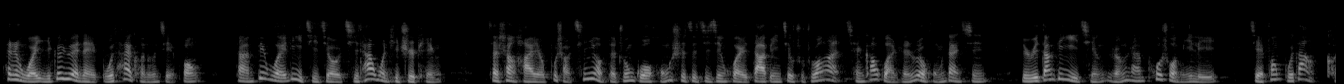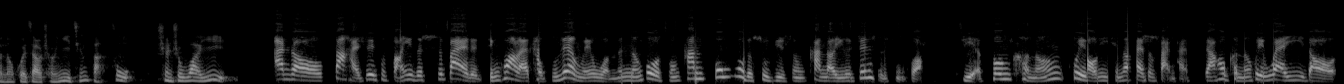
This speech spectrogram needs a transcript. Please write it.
他认为一个月内不太可能解封，但并未立即就其他问题置评。在上海有不少亲友的中国红十字基金会大病救助专案前高管任瑞红担心，由于当地疫情仍然扑朔迷离，解封不当可能会造成疫情反复甚至外溢。按照上海这次防疫的失败的情况来看，我不认为我们能够从他们公布的数据中看到一个真实的情况。解封可能会到疫情的再次反弹，然后可能会外溢到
